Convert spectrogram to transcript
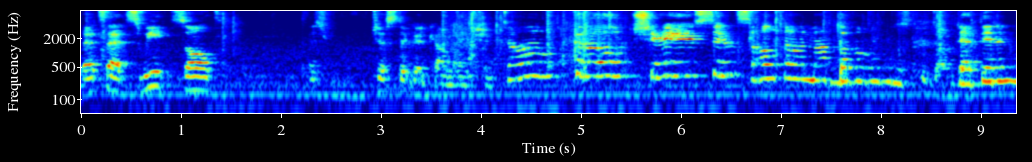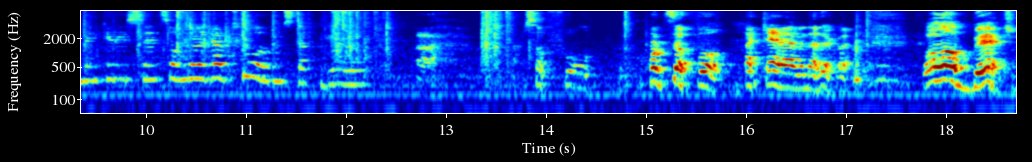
that's that sweet salt. It's just a good combination. don't go chasing salt on my bones. Don't- That didn't make any sense, so I'm gonna have two of them stuck together. Ah, I'm so full. I'm so full. I can't have another one. What a little bitch.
